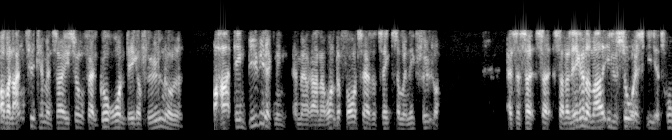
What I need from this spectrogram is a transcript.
Og hvor lang tid kan man så i så fald gå rundt ikke at føle noget? Og har det en bivirkning, at man render rundt og foretager sig ting, som man ikke føler? Altså, så, så, så der ligger noget meget illusorisk i at tro,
